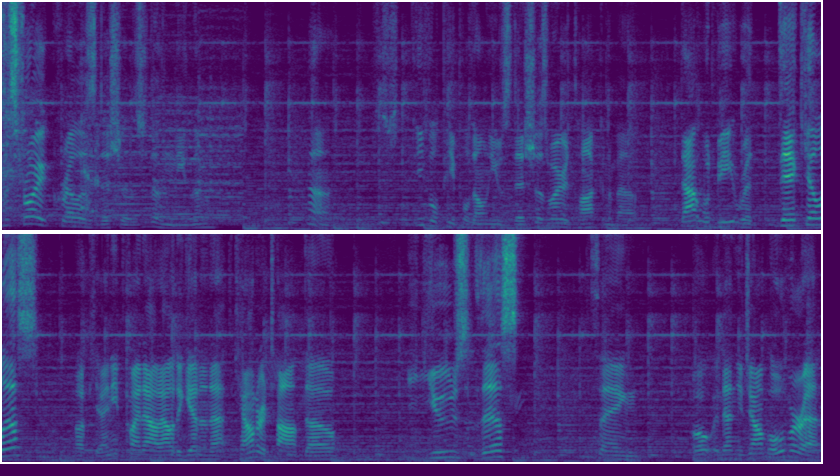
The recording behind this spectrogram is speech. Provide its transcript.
destroy Cruella's dishes. She doesn't need them. No. Evil people don't use dishes. What are you talking about? That would be ridiculous. Okay, I need to find out how to get in that countertop, though. Use this thing. Oh, and then you jump over it.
